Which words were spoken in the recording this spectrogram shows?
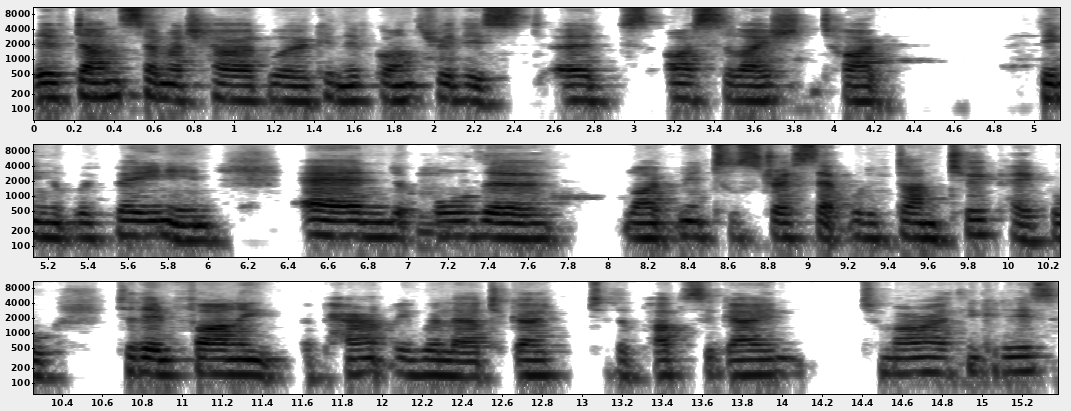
they've done so much hard work and they've gone through this uh, isolation type thing that we've been in and Mm. all the like mental stress that would have done to people to then finally apparently we're allowed to go to the pubs again tomorrow i think it is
